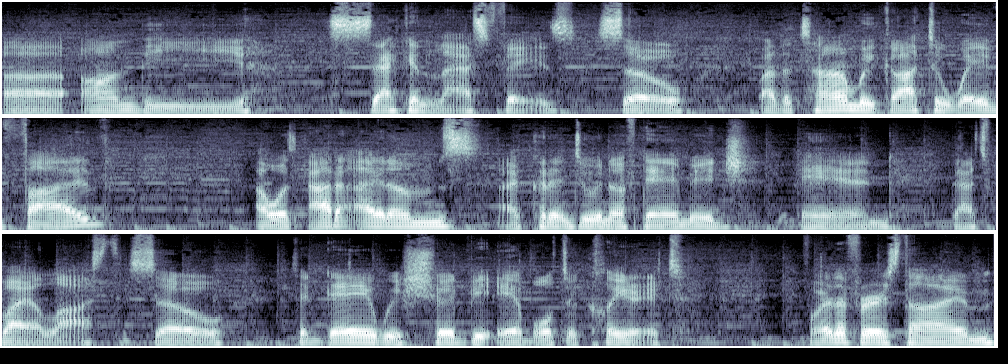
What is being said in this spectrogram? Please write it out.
uh, on the second last phase. So by the time we got to wave 5, I was out of items, I couldn't do enough damage, and that's why I lost. So today we should be able to clear it for the first time,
